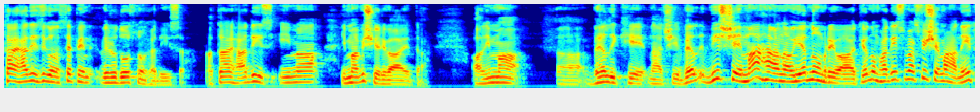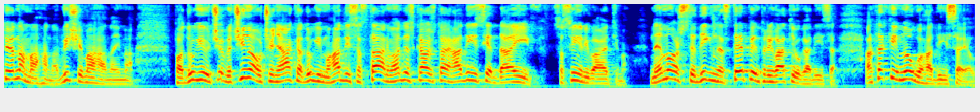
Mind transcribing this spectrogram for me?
taj hadis je na stepen vjerodostojnog hadisa a taj hadis ima ima više rivajeta ali ima velike, znači vel, više mahana u jednom rivajatu, jednom hadisu ima više mahana, nije to jedna mahana, više mahana ima. Pa drugi, većina učenjaka, drugi hadisa, stari hadis kaže taj hadis je daif sa svim rivajatima. Ne možeš se digni na stepen prihvatljivog hadisa. A takvi mnogo hadisa, jel?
